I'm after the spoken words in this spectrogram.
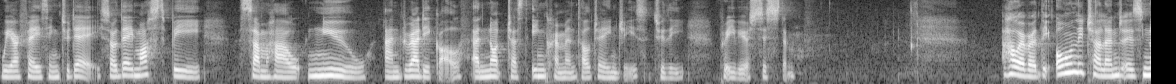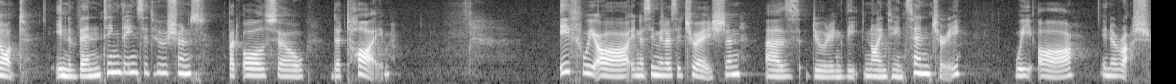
we are facing today. So they must be somehow new and radical and not just incremental changes to the previous system. However, the only challenge is not inventing the institutions, but also the time if we are in a similar situation as during the 19th century, we are in a rush.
